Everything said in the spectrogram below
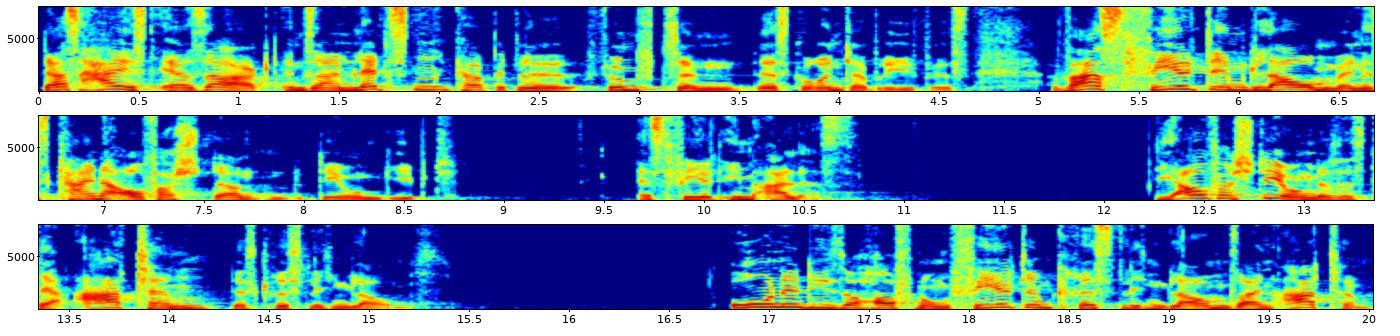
Das heißt, er sagt in seinem letzten Kapitel 15 des Korintherbriefes, was fehlt dem Glauben, wenn es keine Auferstehung gibt? Es fehlt ihm alles. Die Auferstehung, das ist der Atem des christlichen Glaubens. Ohne diese Hoffnung fehlt dem christlichen Glauben sein Atem.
